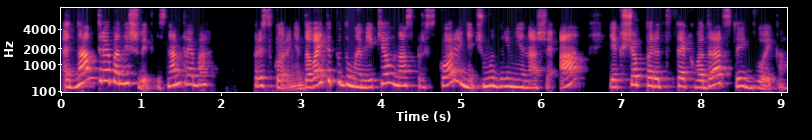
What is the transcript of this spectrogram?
Е, Нам треба не швидкість, нам треба прискорення. Давайте подумаємо, яке у нас прискорення, чому дорівнює наше А, якщо перед t квадрат стоїть двойка.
